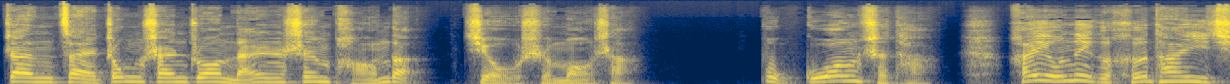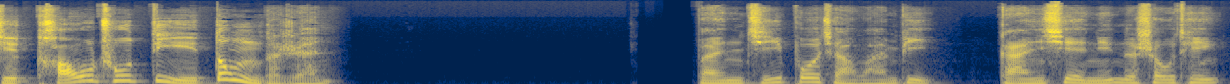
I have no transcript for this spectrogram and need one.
站在中山装男人身旁的就是梦莎。不光是他，还有那个和他一起逃出地洞的人。本集播讲完毕，感谢您的收听。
